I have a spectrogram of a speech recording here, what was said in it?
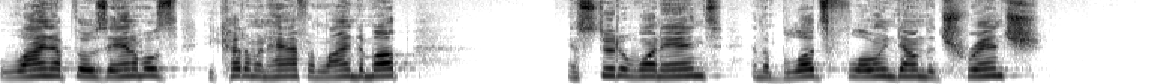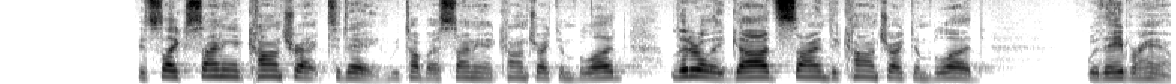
line up those animals. He cut them in half and lined them up and stood at one end, and the blood's flowing down the trench. It's like signing a contract today. We talk about signing a contract in blood. Literally, God signed the contract in blood with Abraham.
